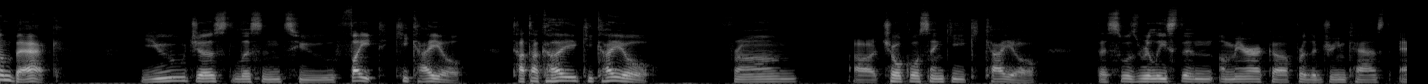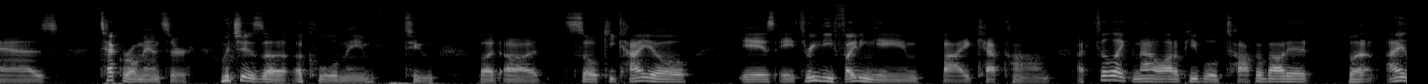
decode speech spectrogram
Welcome back. You just listened to Fight Kikaioh, Tatakai Kikaioh from uh, Senki Kikaioh. This was released in America for the Dreamcast as Tech Romancer, which is a, a cool name too. But uh, so Kikaioh is a 3D fighting game by Capcom. I feel like not a lot of people talk about it, but I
